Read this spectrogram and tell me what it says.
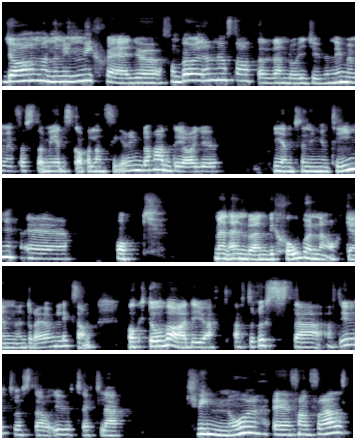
Ja, men min nisch är ju, från början när jag startade den då i juni med min första medskaparlansering, då hade jag ju egentligen ingenting. Eh, och, men ändå en vision och en dröm. Liksom. Och då var det ju att, att rusta, att utrusta och utveckla kvinnor, eh, framförallt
